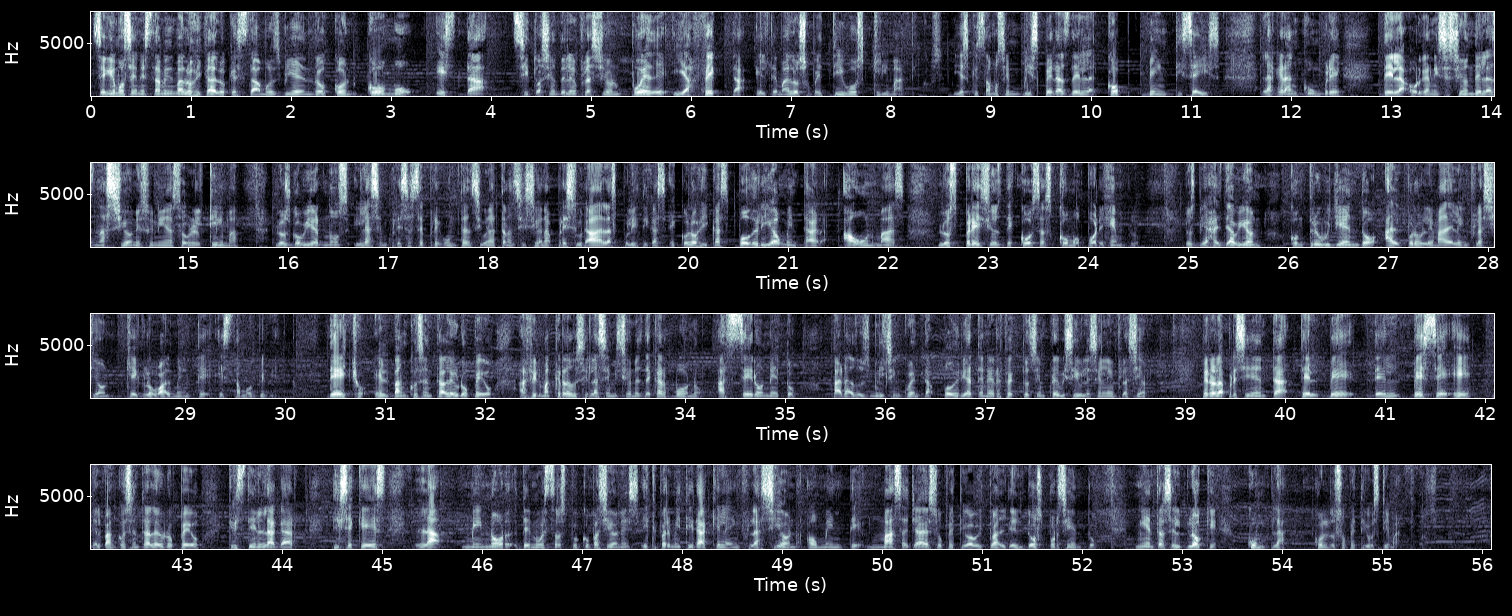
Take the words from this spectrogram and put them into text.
Seguimos en esta misma lógica de lo que estamos viendo con cómo esta situación de la inflación puede y afecta el tema de los objetivos climáticos. Y es que estamos en vísperas de la COP26, la gran cumbre de la Organización de las Naciones Unidas sobre el Clima. Los gobiernos y las empresas se preguntan si una transición apresurada a las políticas ecológicas podría aumentar aún más los precios de cosas como, por ejemplo, los viajes de avión, contribuyendo al problema de la inflación que globalmente estamos viviendo. De hecho, el Banco Central Europeo afirma que reducir las emisiones de carbono a cero neto para 2050 podría tener efectos imprevisibles en la inflación. Pero la presidenta del, BCE, del Banco Central Europeo, Christine Lagarde, dice que es la menor de nuestras preocupaciones y que permitirá que la inflación aumente más allá de su objetivo habitual del 2%, mientras el bloque cumpla con los objetivos climáticos.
